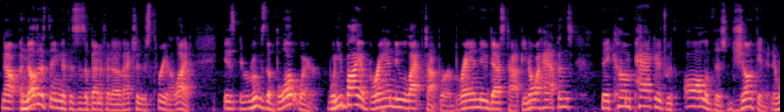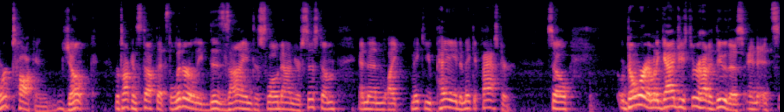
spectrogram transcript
Now, another thing that this is a benefit of, actually, there's three I lied, is it removes the bloatware. When you buy a brand new laptop or a brand new desktop, you know what happens? They come packaged with all of this junk in it. And we're talking junk. We're talking stuff that's literally designed to slow down your system and then like make you pay to make it faster. So don't worry, I'm going to guide you through how to do this, and it's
